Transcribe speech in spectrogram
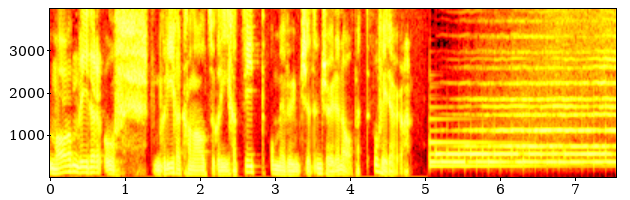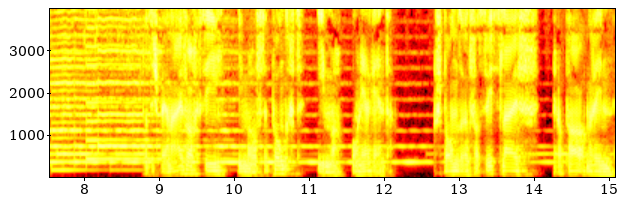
Morgen wieder auf dem gleichen Kanal zur gleichen Zeit und wir wünschen einen schönen Abend. Auf Wiederhören. Das war Bern einfach, immer auf den Punkt, immer ohne Agenda. Gesponsert von Swiss Life, ihrer Partnerin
